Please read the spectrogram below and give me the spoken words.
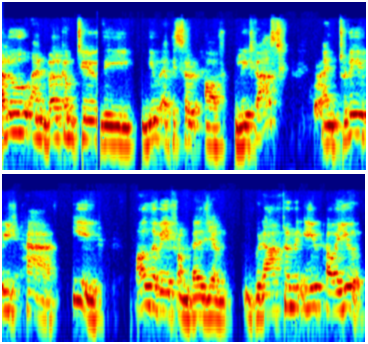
Hello and welcome to the new episode of Leadcast. And today we have Eve, all the way from Belgium. Good afternoon, Eve. How are you?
